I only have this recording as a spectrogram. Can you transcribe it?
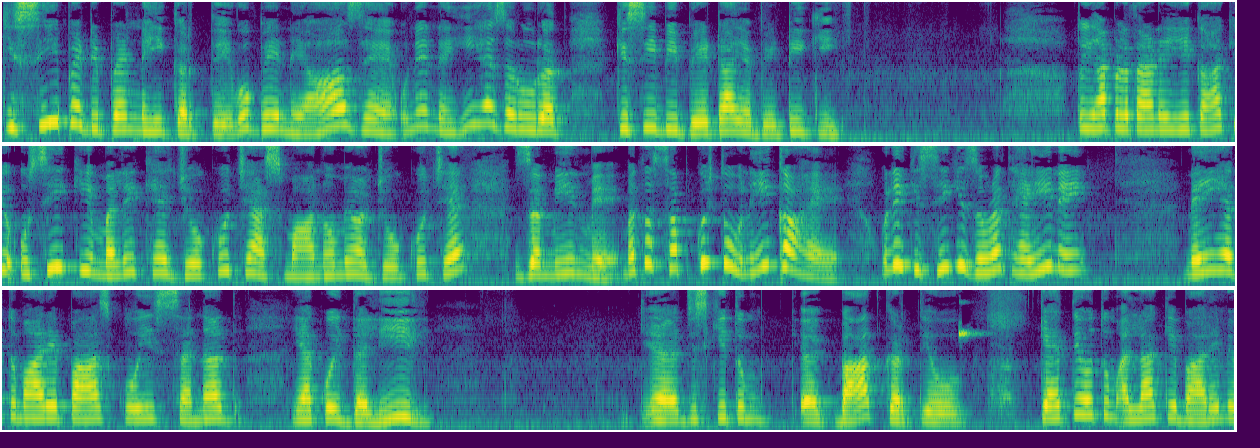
کسی پہ ڈپینڈ نہیں کرتے. وہ بے نیاز ہیں. انہیں نہیں ہے ضرورت کسی بھی بیٹا یا بیٹی کی. تو یہاں پہ اللہ تعالیٰ نے یہ کہا کہ اسی کی ملک ہے جو کچھ ہے آسمانوں میں اور جو کچھ ہے زمین میں. مطلب سب کچھ تو انہیں کا ہے. انہیں کسی کی ضرورت ہے ہی نہیں. نہیں ہے تمہارے پاس کوئی سند یا کوئی دلیل جس کی تم بات کرتے ہو، کہتے ہو تم اللہ کے بارے میں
